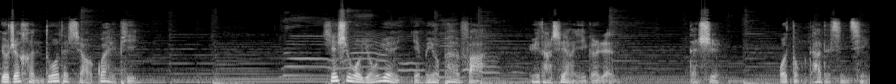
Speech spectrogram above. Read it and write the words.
有着很多的小怪癖。也许我永远也没有办法遇到这样一个人，但是我懂他的心情。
